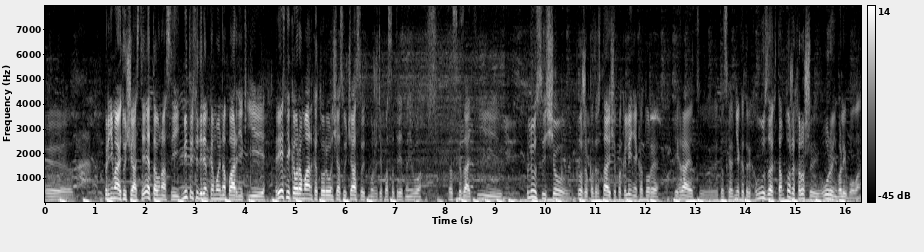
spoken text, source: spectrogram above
э, принимают участие. Это у нас и Дмитрий Федоренко, мой напарник, и Резников Роман, который он сейчас участвует, можете посмотреть на него, так сказать. И плюс еще тоже подрастающее поколение, которое играет, э, так сказать, в некоторых вузах. Там тоже хороший уровень волейбола.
